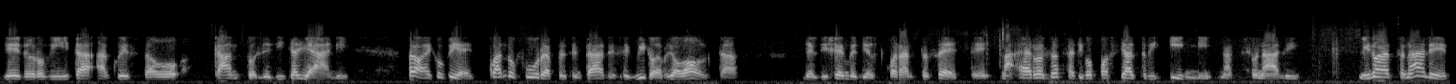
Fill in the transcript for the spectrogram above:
diedero vita a questo canto degli italiani. Però ecco qui, eh, quando fu rappresentato e seguito la prima volta nel dicembre del 47, ma erano già stati composti altri inni nazionali. L'inno nazionale,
